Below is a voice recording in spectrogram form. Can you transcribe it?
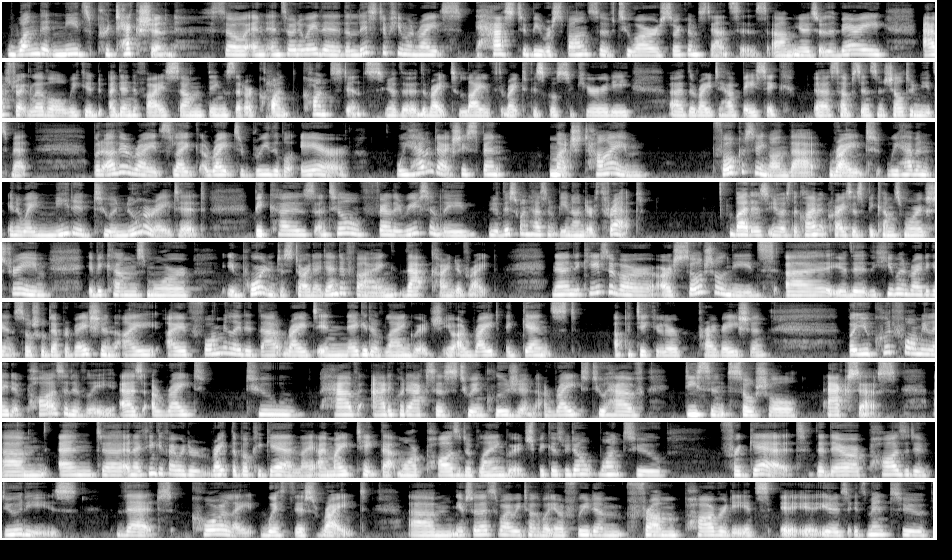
one that needs protection. So, and, and so in a way, the, the list of human rights has to be responsive to our circumstances. Um, you know, so at the very abstract level, we could identify some things that are con- constants. You know, the, the right to life, the right to physical security, uh, the right to have basic uh, substance and shelter needs met. But other rights, like a right to breathable air, we haven't actually spent much time focusing on that right, we haven't, in a way, needed to enumerate it because until fairly recently, you know, this one hasn't been under threat. But as you know, as the climate crisis becomes more extreme, it becomes more important to start identifying that kind of right. Now, in the case of our, our social needs, uh, you know, the, the, human right against social deprivation, I, I formulated that right in negative language, you know, a right against a particular privation. But you could formulate it positively as a right to have adequate access to inclusion, a right to have decent social access. Um, and uh, and I think if I were to write the book again, I, I, might take that more positive language because we don't want to forget that there are positive duties that correlate with this right. Um, so that's why we talk about you know freedom from poverty. It's it, it's, it's meant to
